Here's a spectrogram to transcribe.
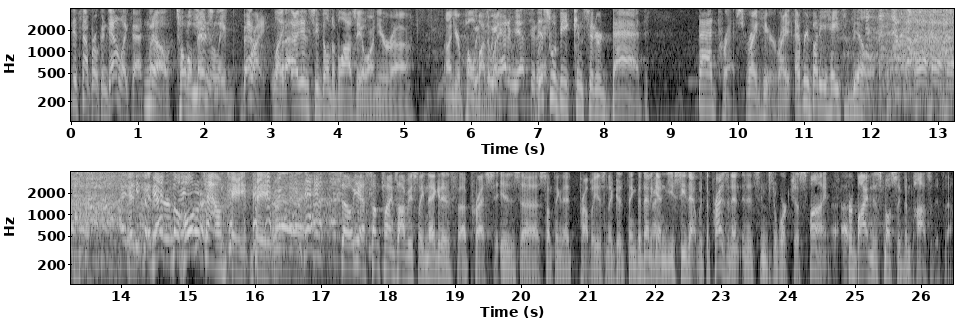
It's not broken down like that. no, total generally mentions. bad. Right. Like I, I, didn't see Bill De Blasio on your uh, on your poll, we, by the we way. We had him yesterday. This would be considered bad bad press right here, right? Everybody hates Bill. and, and, and that's the hometown tape. tape. right, right. So, yeah, sometimes obviously negative uh, press is uh, something that probably isn't a good thing. But then again, right. you see that with the president, and it seems to work just fine. Uh, For Biden, it's mostly been positive, though.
